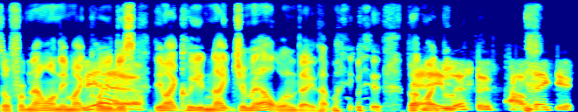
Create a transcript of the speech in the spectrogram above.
So from now on, they might call yeah. you just they might call you Knight Jamel one day. That might that hey, might be... listen, I'll take it.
